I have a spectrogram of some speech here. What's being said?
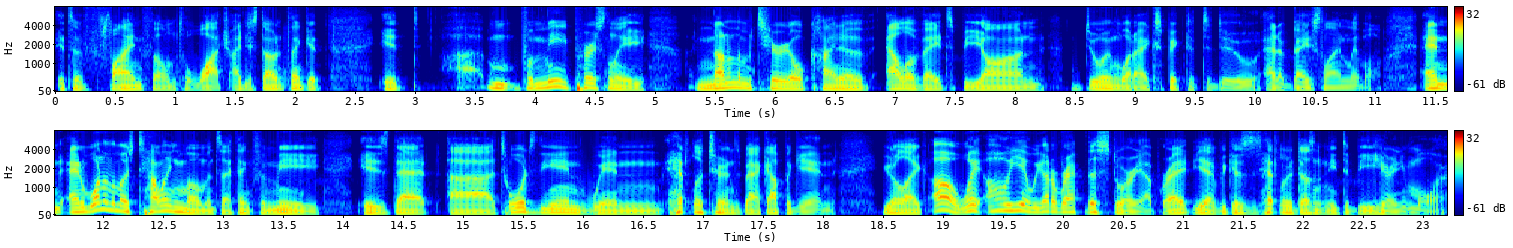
it's a fine film to watch. I just don't think it it uh, for me personally, none of the material kind of elevates beyond doing what I expect it to do at a baseline level. And and one of the most telling moments I think for me is that uh, towards the end when Hitler turns back up again, you're like, oh wait, oh yeah, we got to wrap this story up, right? Yeah, because Hitler doesn't need to be here anymore.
